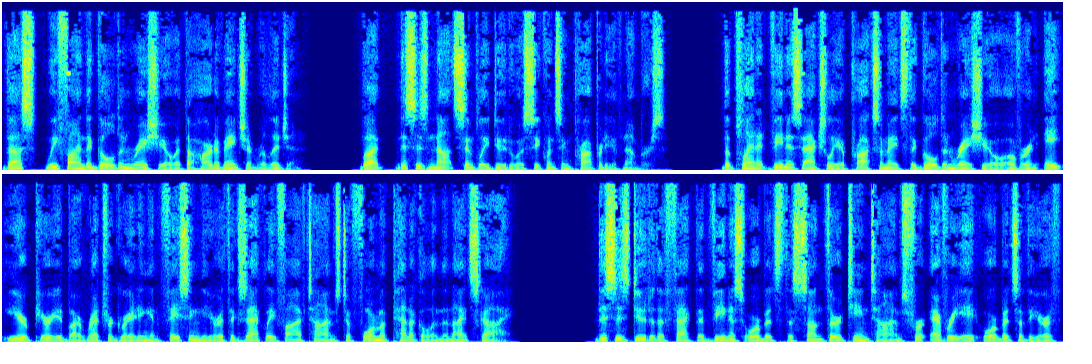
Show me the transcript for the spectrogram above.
Thus, we find the golden ratio at the heart of ancient religion. But, this is not simply due to a sequencing property of numbers. The planet Venus actually approximates the golden ratio over an eight year period by retrograding and facing the Earth exactly five times to form a pentacle in the night sky. This is due to the fact that Venus orbits the Sun 13 times for every 8 orbits of the Earth,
